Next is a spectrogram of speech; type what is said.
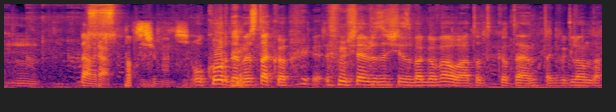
Mm, dobra, powstrzymam się. O kurde, Mestako. Myślałem, że coś się zbagowało, a to tylko ten, tak wygląda.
